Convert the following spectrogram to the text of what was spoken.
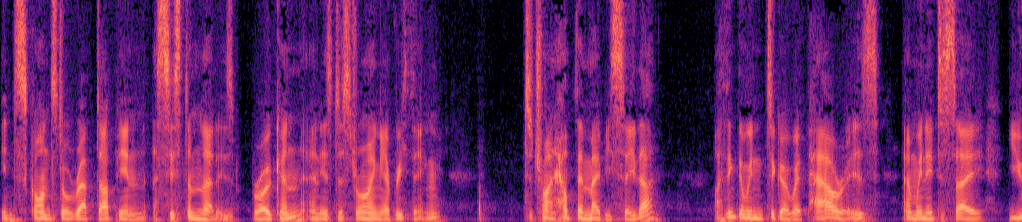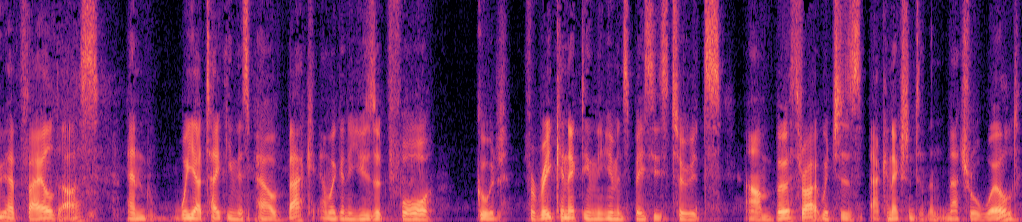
ensconced or wrapped up in a system that is broken and is destroying everything to try and help them maybe see that. I think that we need to go where power is and we need to say, you have failed us and we are taking this power back and we're going to use it for good, for reconnecting the human species to its um, birthright, which is our connection to the natural world.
